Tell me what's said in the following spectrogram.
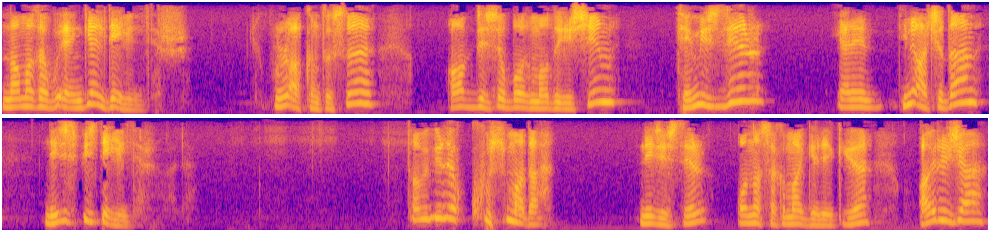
namaza bu engel değildir. Bunun akıntısı abdesti bozmadığı için temizdir. Yani dini açıdan necis pis değildir. Tabi bir de kusma da necistir. Ondan sakınma gerekiyor. Ayrıca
